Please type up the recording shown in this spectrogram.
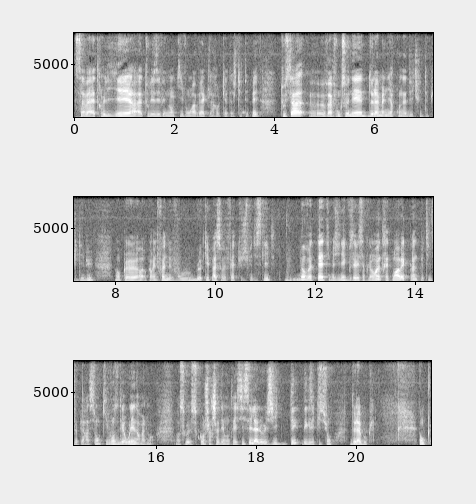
ça va être lié à tous les événements qui vont avec la requête HTTP. Tout ça euh, va fonctionner de la manière qu'on a décrite depuis le début. Donc, euh, encore une fois, ne vous bloquez pas sur le fait que je fais des slips. Dans votre tête, imaginez que vous avez simplement un traitement avec plein de petites opérations qui vont se dérouler normalement. ce qu'on cherche à démontrer ici, c'est la logique d'exécution de la boucle. Donc,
